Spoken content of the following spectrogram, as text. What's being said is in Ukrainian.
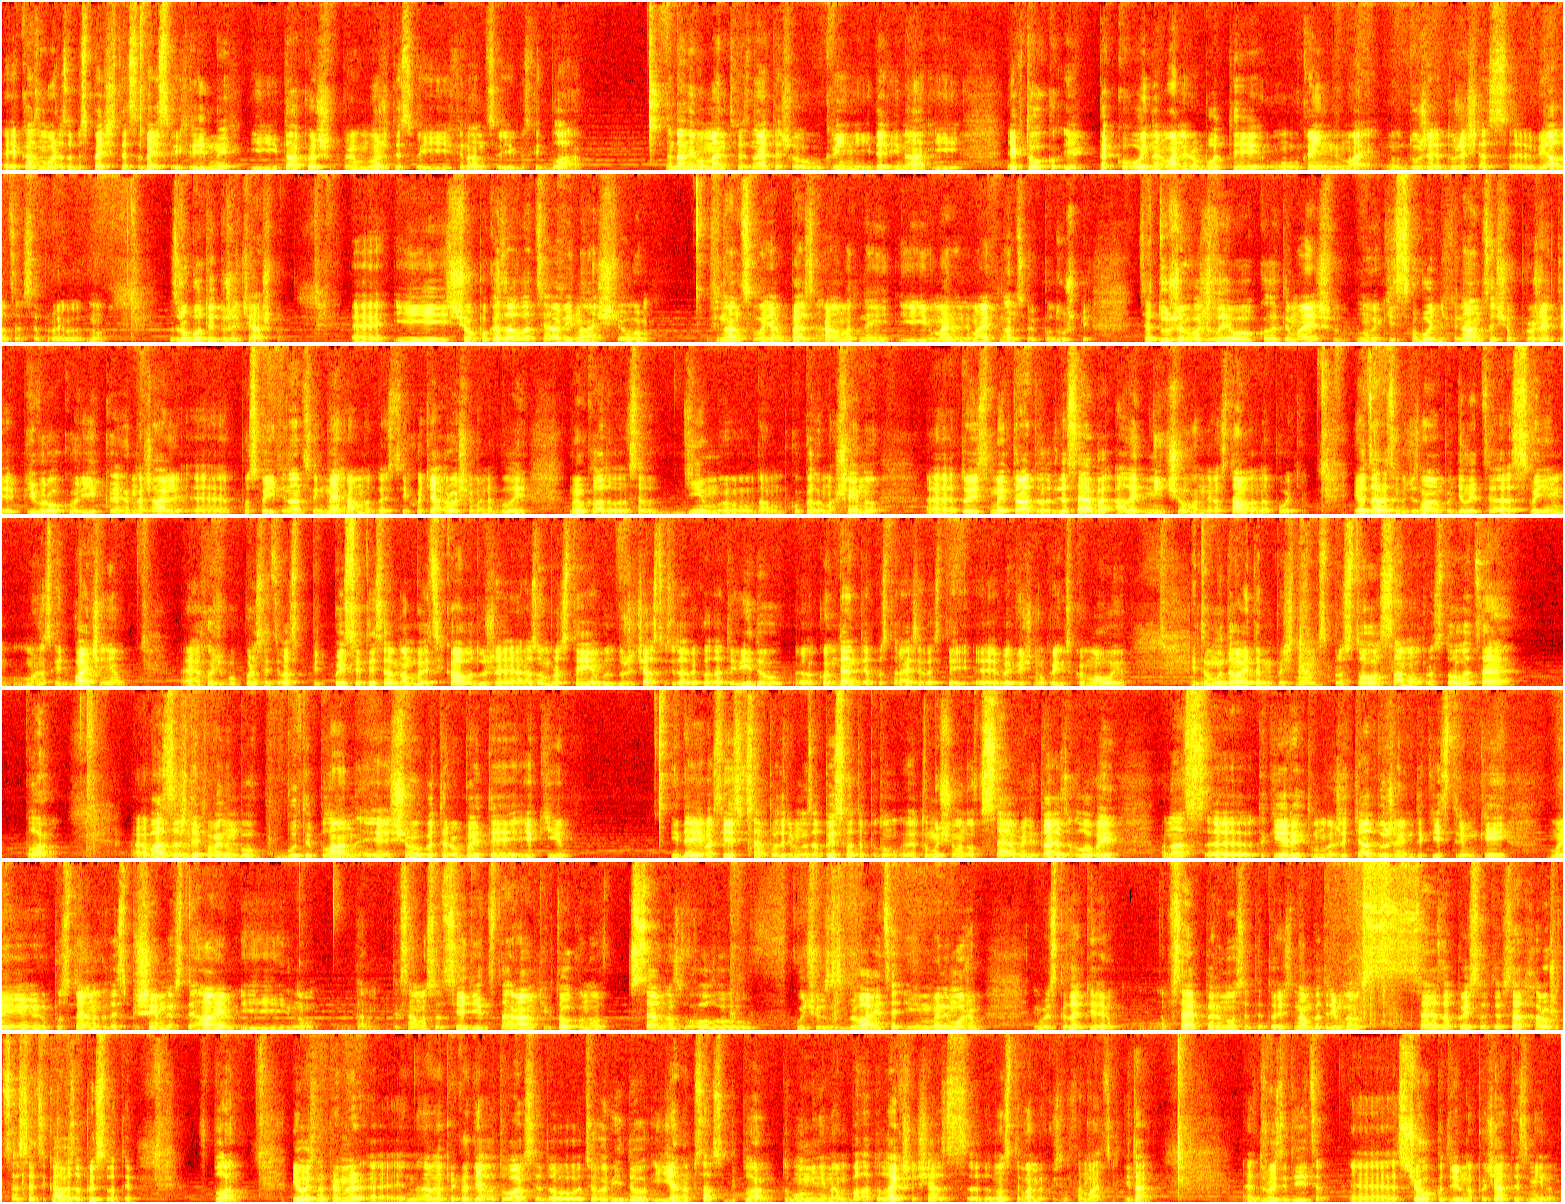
яка зможе забезпечити себе і своїх рідних, і також приумножити свої фінансові як би сказати, блага. На даний момент ви знаєте, що в Україні йде війна, і як то, як такової нормальної роботи в Україні немає. Ну, Дуже дуже зараз в'яло це все про ну, з роботою дуже тяжко. Е, і що показала ця війна, що фінансово я безграмотний і в мене немає фінансової подушки. Це дуже важливо, коли ти маєш ну, якісь свободні фінанси, щоб прожити півроку, рік. Е, На жаль, е, по своїй фінансовій неграмотності, хоча гроші в мене були, ми вкладали все в дім, е, там купили машину. Тобто ми тратили для себе, але нічого не оставили на потім. І от зараз я хочу з вами поділитися своїм, можна сказати, баченням. Е, Хочу попросити вас підписуйтеся, нам буде цікаво дуже разом рости. Я буду дуже часто сюди викладати відео. Е, Контент я постараюся вести е, виключно українською мовою. І тому давайте ми почнемо з простого, самого простого це план. У вас завжди повинен був бути план, що ви будете робити, які ідеї у вас є, все потрібно записувати, тому- що воно все вилітає з голови. У нас такий ритм життя дуже він такий стрімкий. Ми постійно кудись спішимо, не встигаємо. І ну, там, так само соцсеті, Інстаграм, Тікток, воно все в нас в голову в кучу збивається, і ми не можемо, як би сказати, все переносити. Тобто нам потрібно все записувати, все хороше, це все цікаве записувати в план. І ось, наприклад, е, наприклад, я готувався до цього відео і я написав собі план, тому мені нам багато легше зараз доносити вам якусь інформацію. І так. Е, Друзі, дивіться, е, з чого потрібно почати зміну.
